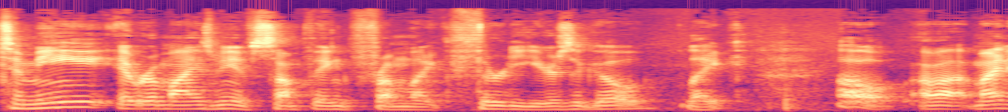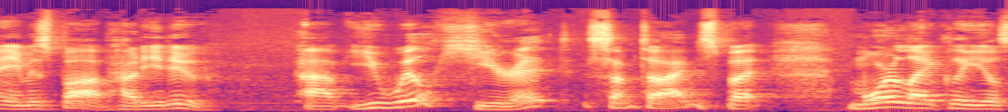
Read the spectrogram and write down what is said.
To me, it reminds me of something from like 30 years ago. Like, oh, uh, my name is Bob. How do you do? Uh, you will hear it sometimes, but more likely you'll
